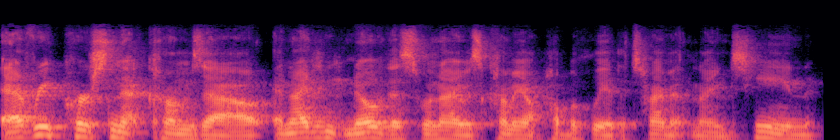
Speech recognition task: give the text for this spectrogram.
every person that comes out, and I didn't know this when I was coming out publicly at the time at 19,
